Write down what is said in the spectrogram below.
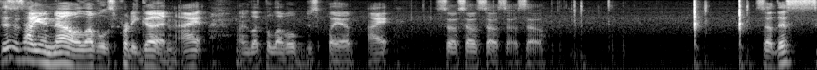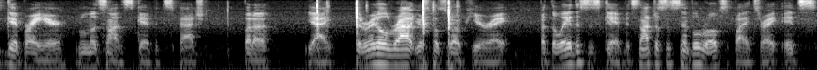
this is how you know a level is pretty good. I let the level just play up. I so so so so so. So this skip right here, well, it's not skip, it's patched. But uh, yeah, the riddle route you're supposed to go up here, right? But the way this is skip, it's not just a simple row of spikes, right? It's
